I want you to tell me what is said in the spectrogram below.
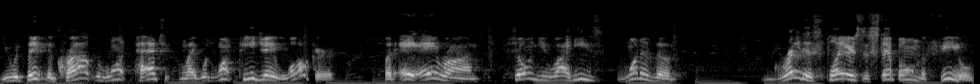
You would think the crowd would want Patrick, like would want PJ Walker, but Aaron showing you why he's one of the greatest players to step on the field.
